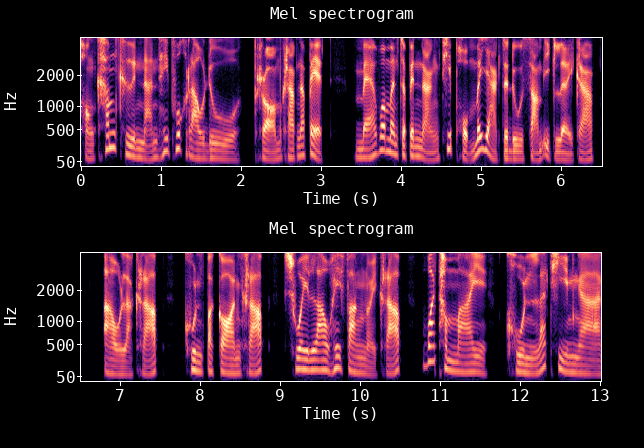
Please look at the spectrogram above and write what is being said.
ของค่ำคืนนั้นให้พวกเราดู พร้อมครับนเป็ด แม้ว่ามันจะเป็นหนังที่ผมไม่อยากจะดูซ้ำอีกเลยครับ เอาล่ะครับ คุณปกรณ์ครับ ช่วยเล่าให้ฟังหน่อยครับ ว่าทำไมคุณและทีมงาน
